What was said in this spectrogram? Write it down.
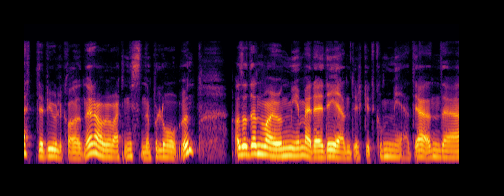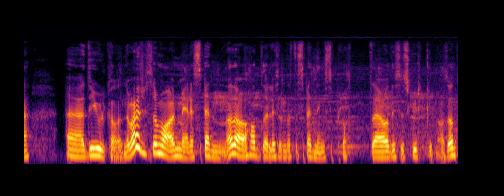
etter Julekalender har jo vært Nissene på låven. Altså, den var jo en mye mer rendyrket komedie enn det uh, det Julekalender var. Som var mer spennende, da, og hadde liksom dette spenningsplottet og disse skurkene og sånn.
